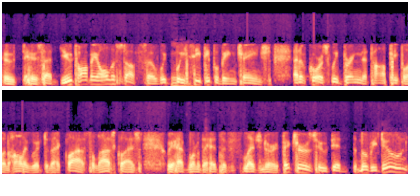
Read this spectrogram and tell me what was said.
who who said, "You taught me all this stuff." So we we see people being changed, and of course we bring the top people in Hollywood to that class. The last class we had one of the heads of Legendary Pictures who did the movie Dune,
